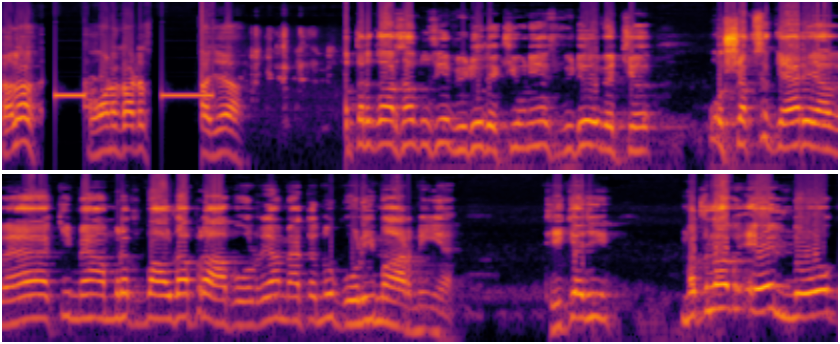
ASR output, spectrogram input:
ਚਲ ਫੋਨ ਕੱਟ ਆ ਜਾ। ਪੱਤਰਕਾਰ ਸਾਹਿਬ, ਤੁਸੀਂ ਇਹ ਵੀਡੀਓ ਦੇਖੀ ਹੋਣੀ ਹੈ। ਇਸ ਵੀਡੀਓ ਦੇ ਵਿੱਚ ਉਹ ਸ਼ਖਸ ਕਹਿ ਰਿਹਾ ਵੈ ਕਿ ਮੈਂ ਅੰਮ੍ਰਿਤਪਾਲ ਦਾ ਭਰਾ ਬੋਲ ਰਿਹਾ, ਮੈਂ ਤੈਨੂੰ ਗੋਲੀ ਮਾਰਨੀ ਹੈ। ਠੀਕ ਹੈ ਜੀ? ਮਤਲਬ ਇਹ ਲੋਕ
